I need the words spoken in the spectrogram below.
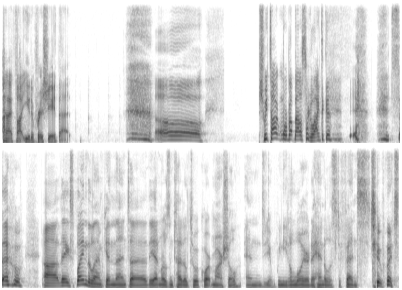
I thought you'd appreciate that. Oh. Should we talk more about Battlestar Galactica? Yeah. So uh, they explained to Lampkin that uh, the admiral's entitled to a court martial, and you know, we need a lawyer to handle his defense. To which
